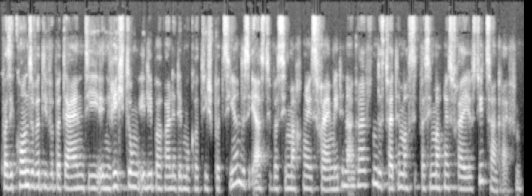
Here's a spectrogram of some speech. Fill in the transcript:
quasi konservative Parteien, die in Richtung illiberale Demokratie spazieren? Das erste, was sie machen, ist freie Medien angreifen. Das zweite, was sie machen, ist freie Justiz angreifen.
